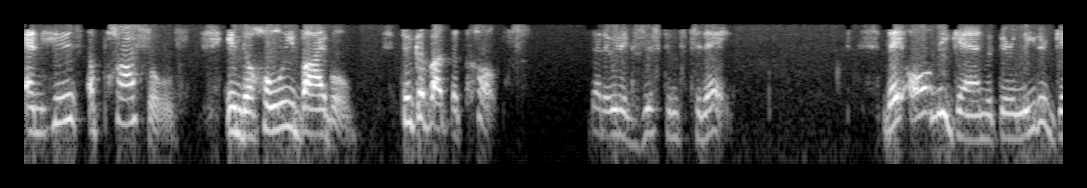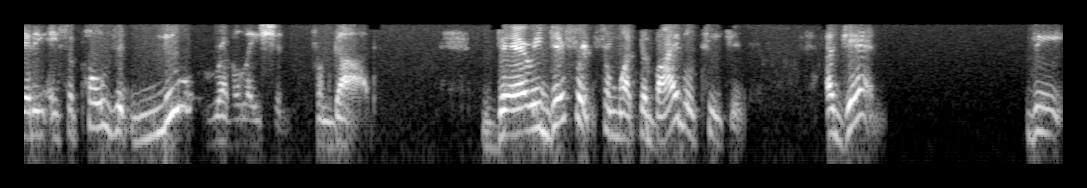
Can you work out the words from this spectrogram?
and his apostles in the Holy Bible, think about the cults that are in existence today. They all began with their leader getting a supposed new revelation from God. Very different from what the Bible teaches. Again, the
